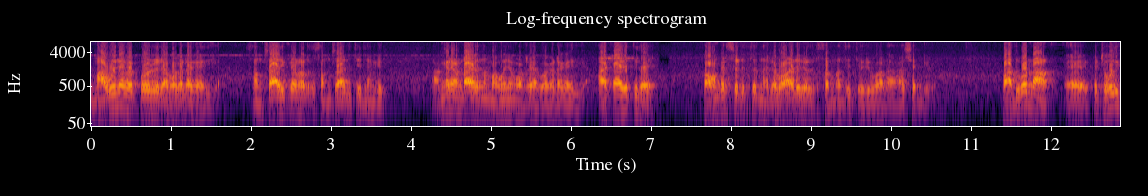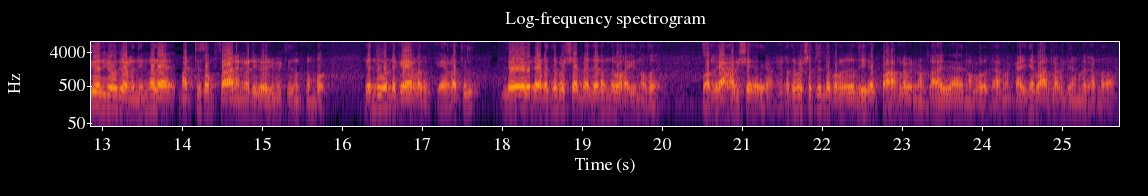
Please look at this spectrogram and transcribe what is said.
മൗനം എപ്പോഴും ഒരു അപകടകാരിയാണ്. സംസാരിക്കാനുള്ളത് സംസാരിച്ചില്ലെങ്കിൽ അങ്ങനെ ഉണ്ടായിരുന്ന മൗനം വളരെ അപകടകാരിയാണ്. ആ കാര്യത്തിൽ കോൺഗ്രസ് എടുത്ത നിലപാടുകൾ സംബന്ധിച്ച് ഒരുപാട് ആശങ്കയുണ്ട് അപ്പം അതുകൊണ്ടാണ് ഇപ്പം ചോദിക്കുന്ന ഒരു ചോദ്യമാണ് നിങ്ങൾ മറ്റ് സംസ്ഥാനങ്ങളിൽ ഒരുമിച്ച് നിൽക്കുമ്പോൾ എന്തുകൊണ്ട് കേരളത്തിൽ? കേരളത്തിൽ ഒരു ഇടതുപക്ഷ എന്ന് പറയുന്നത് വളരെ ആവശ്യകതയാണ്. ഇടതുപക്ഷത്തിന്റെ പ്രതിനിധികൾ പാർലമെന്റ് ഉണ്ടാകുക എന്നുള്ളത് കാരണം കഴിഞ്ഞ പാർലമെന്റ് നമ്മൾ കണ്ടതാണ്.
